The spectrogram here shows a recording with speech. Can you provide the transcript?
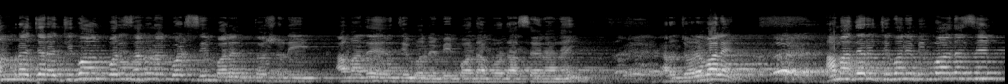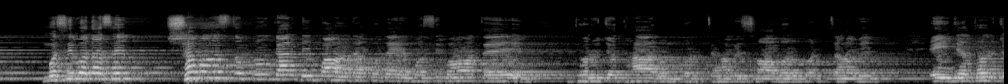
আমরা যারা জীবন পরিচালনা করছি, বলেন তো শুনি, আমাদের জীবনে বিপদ আপদ আছে না নাই? আর জোরে বলেন। আমাদের জীবনে বিপদ আছে, মুসিবত আছে, সমস্ত প্রকার বিপদ আপদে, মুসিবতে ধৈর্য ধারণ করতে হবে, সবর করতে হবে। এই যে ধৈর্য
